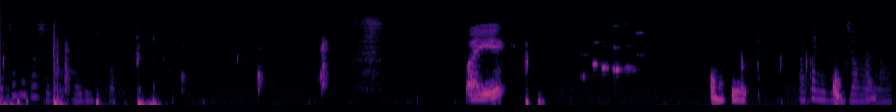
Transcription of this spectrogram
Actually, there's a good hiding spot. Baik. Oh my god. I can't even Oh my right now.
